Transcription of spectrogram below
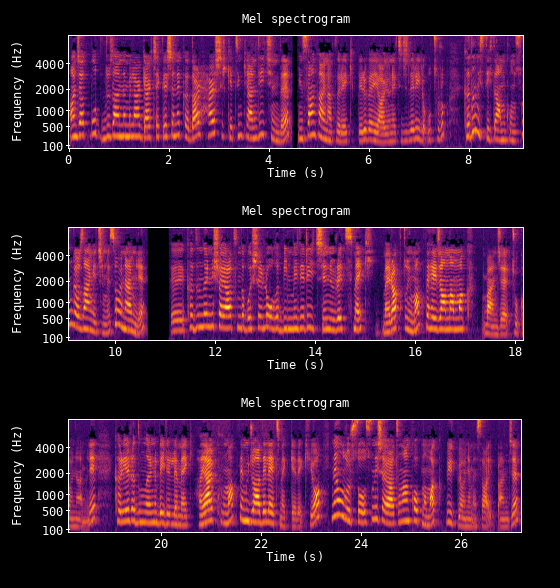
Ancak bu düzenlemeler gerçekleşene kadar her şirketin kendi içinde insan kaynakları ekipleri veya yöneticileriyle oturup kadın istihdamı konusunu gözden geçirmesi önemli. Ee, kadınların iş hayatında başarılı olabilmeleri için üretmek, merak duymak ve heyecanlanmak bence çok önemli. kariyer adımlarını belirlemek, hayal kurmak ve mücadele etmek gerekiyor. Ne olursa olsun iş hayatından kopmamak büyük bir öneme sahip bence.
